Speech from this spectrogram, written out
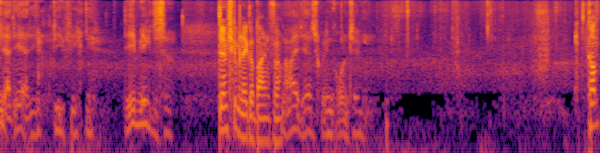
Ja, det er de. De er virkelig. Det er virkelig så. Dem skal man ikke være bange for. Nej, det er der sgu ingen grund til. Kom.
